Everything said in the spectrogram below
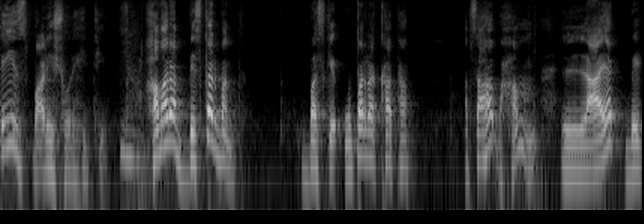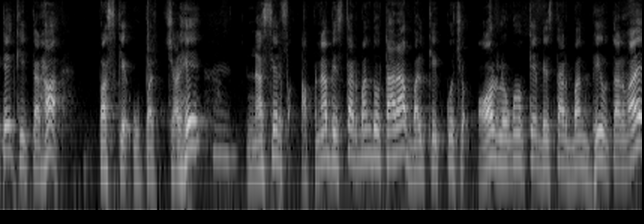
तेज बारिश हो रही थी। हमारा बिस्तर बंद, बस के ऊपर रखा था। अब साहब, हम लायक बेटे की तरह बस के ऊपर चढ़े। न सिर्फ़ अपना बिस्तर बंद उतारा, बल्कि कुछ और लोगों के बिस्तर बंद भी उतरवाए,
